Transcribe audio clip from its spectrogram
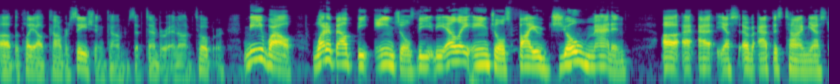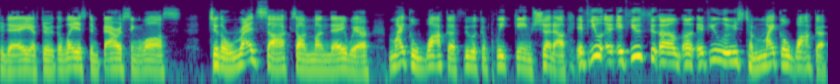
of the playoff conversation come September and October. Meanwhile, what about the Angels? The the LA Angels fired Joe Maddon uh, at, at yes at this time yesterday after the latest embarrassing loss to the Red Sox on Monday, where Michael Wacha threw a complete game shutout. If you if you th- uh, uh, if you lose to Michael Wacha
